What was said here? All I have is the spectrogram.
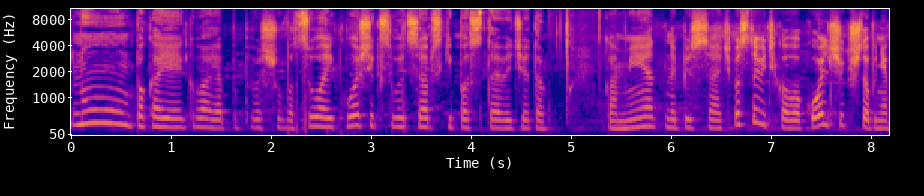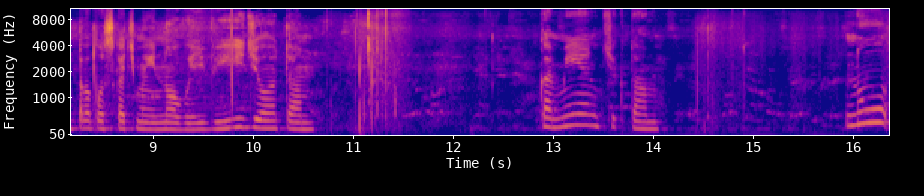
Ну, пока я играю, я попрошу вас лайкосик свой царский поставить, это коммент написать, поставить колокольчик, чтобы не пропускать мои новые видео там. Комментик там. Ну,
